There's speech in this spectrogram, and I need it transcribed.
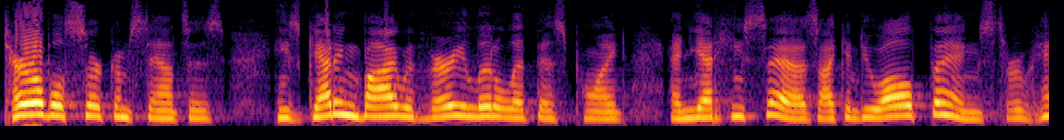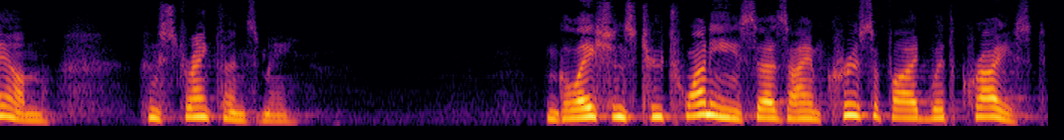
Terrible circumstances. He's getting by with very little at this point, and yet he says, I can do all things through him who strengthens me. In Galatians 2:20 he says, I am crucified with Christ.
